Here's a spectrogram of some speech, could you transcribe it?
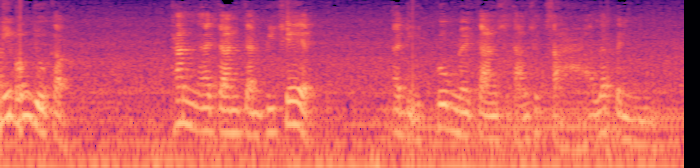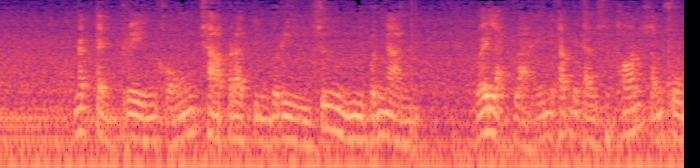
นนี้ผมอยู่กับท่านอาจารย์จันพิเชษอดีตผู้อำนวยการสถานศึกษาและเป็นนักแต่งเพลงของชาวปราจินบุรี ซึ่งมีผลงานไว้หลากหลายนะครับ ในการสะท้อนสังคม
